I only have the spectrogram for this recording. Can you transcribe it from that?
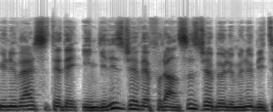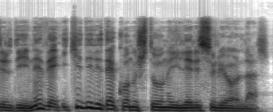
üniversitede İngilizce ve Fransızca bölümünü bitirdiğini ve iki dili de konuştuğunu ileri sürüyorlar.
